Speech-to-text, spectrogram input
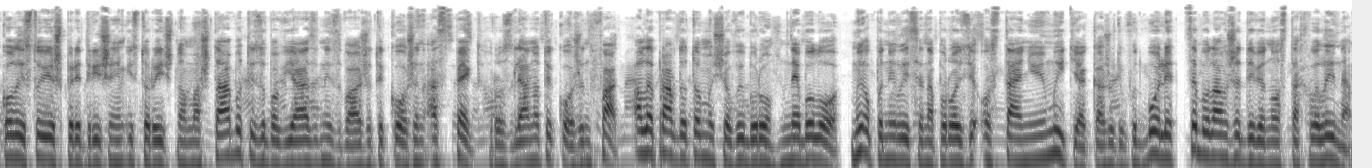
Коли стоїш перед рішенням історичного масштабу, ти зобов'язаний зважити кожен аспект, розглянути кожен факт. Але правда в тому, що вибору не було. Ми опинилися на порозі останньої миті, як кажуть у футболі. Це була вже 90-та хвилина.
